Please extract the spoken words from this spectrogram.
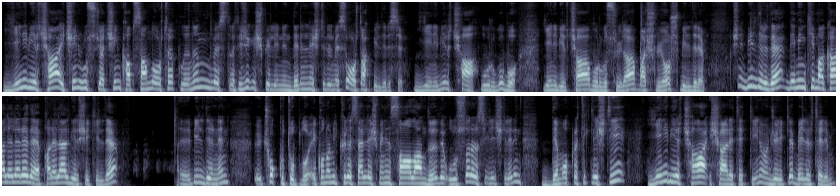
Yeni bir çağ için Rusya-Çin kapsamlı ortaklığının ve stratejik işbirliğinin derinleştirilmesi ortak bildirisi. Yeni bir çağ vurgu bu. Yeni bir çağ vurgusuyla başlıyor bildiri. Şimdi bildiride deminki makalelere de paralel bir şekilde bildirinin e, çok kutuplu, ekonomik küreselleşmenin sağlandığı ve uluslararası ilişkilerin demokratikleştiği yeni bir çağa işaret ettiğini öncelikle belirtelim.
